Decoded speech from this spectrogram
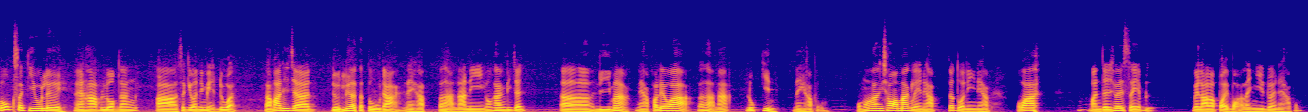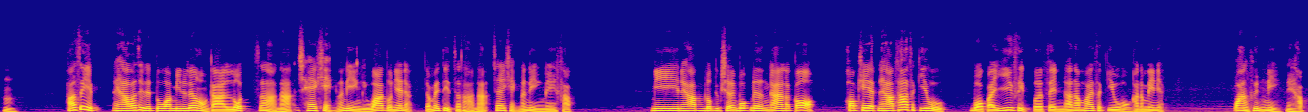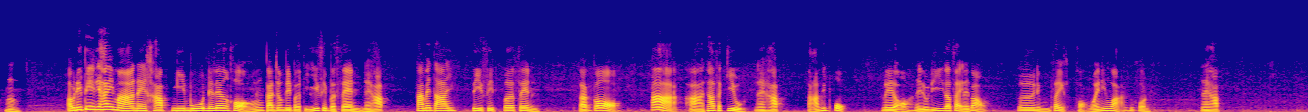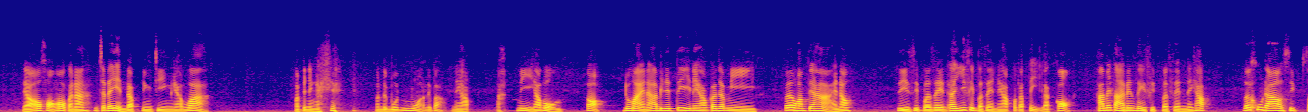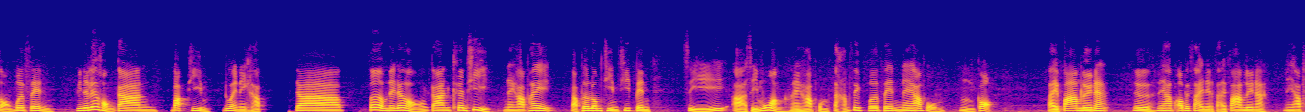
ทุกสกิลเลยนะครับ รวมทั้งอ่าสกิลอนิเมตด้วย สามารถที่จะดูดเลือดศัตรูได้นะครับ สถานะนี้ค่อนข้างที่จะอ่อดีมากนะครับเขาเรียกว่าสถานะลุกกินนะครับผมผมค่อนข้างชอบมากเลยนะครับ เจ้าตัวนี้นะครับ เพราะว่ามันจะช่วยเซฟเวลาเราปล่อยบอทอะไรอย่างนี้ด้วยนะครับผมพาสซีฟ นะครับพาสซีฟในตัวมีในเรื่องของการลดสถานะแช่แข็งนั่นเอง หรือว่าตัวเนี้ยเนี่ยจะไม่ติดสถานะแช่แข็งนั่นเองนะครับ มีนะครับหลบฉุกเฉินบวกหนึ่งนะ แล้วก็ขอบเขตนะครับ ถ้าสกิลบวกไป 20%นะทำให้สกิลของคานาเมะเนี่ยว่างขึ้นนี่นะครับอืม ability ที่ให้มานะครับ มีบูสต์ในเรื่องของการโจมตีปกติ 20%นะครับ ถ้าไม่ตาย 40%แล้วก็ถ้าอ่าถ้าสกิลนะครับ สามสิบหกเลยเหรอไหนดูดิแล้วใส่อะไรเปล่า เออนี่ผมใส่ของไว้นี่หว่าทุกคนนะครับ เดี๋ยวเอาของออกกันนะ จะได้เห็นแบบจริงๆนะครับว่า มันเป็นยังไง มันเป็นบูทมั่วหรือเปล่านะครับอะนี่ครับผม ก็ดูใหม่นะ ability นะครับ ก็จะมีเพิ่มความเสียหายเนาะ40%เอ้ย20%นะครับ ปกติแล้วก็ถ้าไม่ตายเป็น 40%นะครับลดคูลดาวน์12%มีในเรื่องของการ บัฟทีมด้วยนะครับ จะเพิ่มในเรื่องของการเคลื่อนที่นะครับ ให้กับเพื่อนร่วมทีมที่เป็นสีอ่าสีม่วงนะครับ ผม 30%นะครับผม อืมก็สายฟาร์มเลยเนะเออนะครับ เอาไปใส่ในสายฟาร์มเลยนะนะครับ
